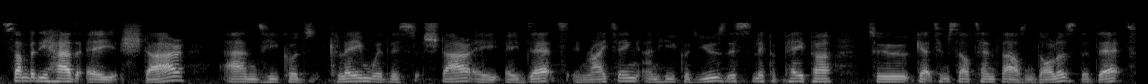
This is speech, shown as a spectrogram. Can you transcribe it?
Somebody had a shtar and he could claim with this shtar a, a debt in writing and he could use this slip of paper to get himself $10,000, the debt.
